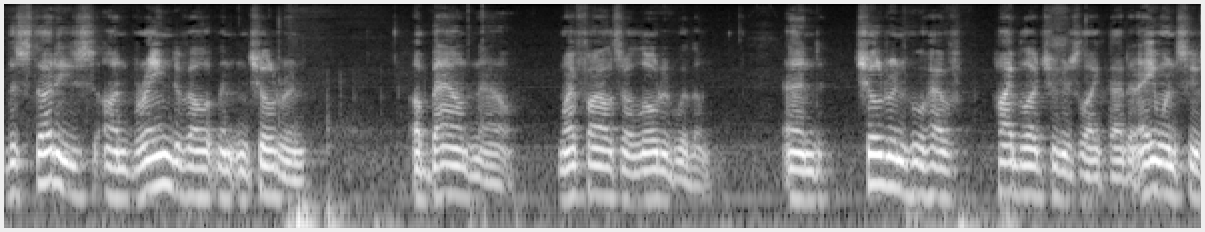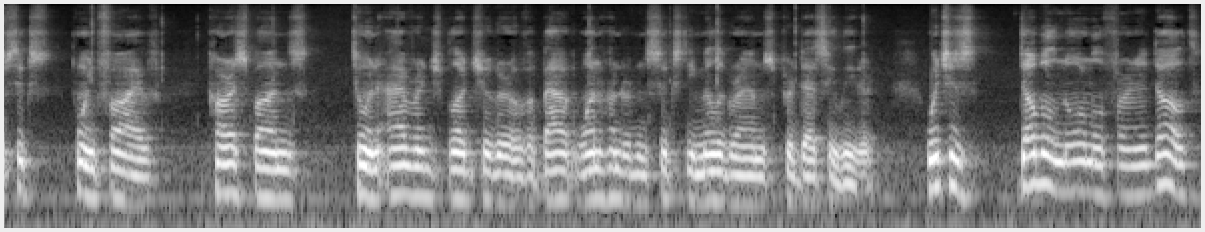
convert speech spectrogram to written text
the studies on brain development in children abound now. My files are loaded with them. And children who have high blood sugars like that, an A1C of 6.5 corresponds to an average blood sugar of about 160 milligrams per deciliter, which is double normal for an adult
